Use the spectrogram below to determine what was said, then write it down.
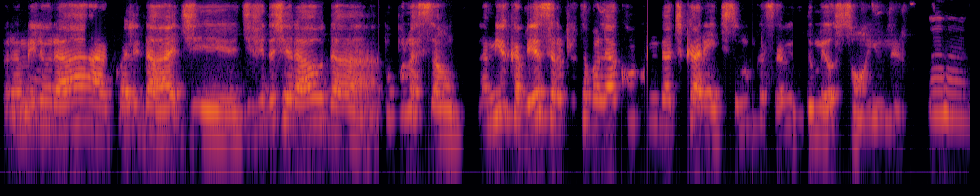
Para melhorar a qualidade de vida geral da população. Na minha cabeça era para trabalhar com a comunidade carente, isso nunca saiu do meu sonho, né? Uhum.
